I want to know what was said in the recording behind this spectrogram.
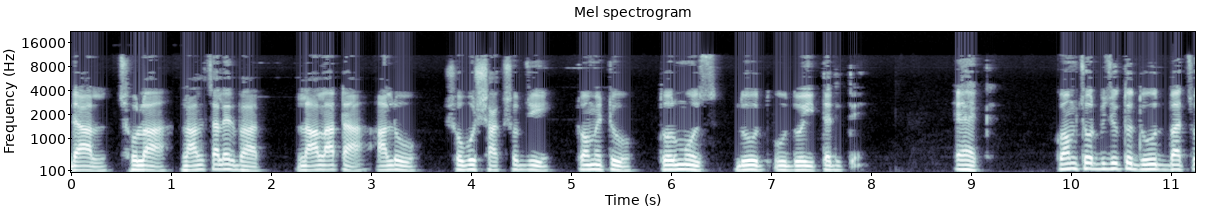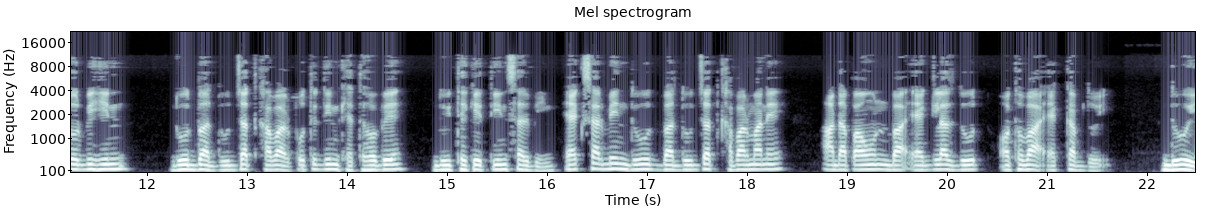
ডাল, ছোলা, লাল চালের ভাত, লাল আটা, আলু, সবুজ শাকসবজি, টমেটো, তরমুজ, দুধ ও দই ইত্যাদিতে। এক, কম চর্বিযুক্ত দুধ বা চর্বিহীন দুধ বা দুধজাত খাবার প্রতিদিন খেতে হবে। দুই থেকে তিন সার্ভিং। এক সার্ভিং দুধ বা দুধজাত খাবার মানে আধা পাউন্ড বা এক গ্লাস দুধ অথবা এক কাপ দই। দুই,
